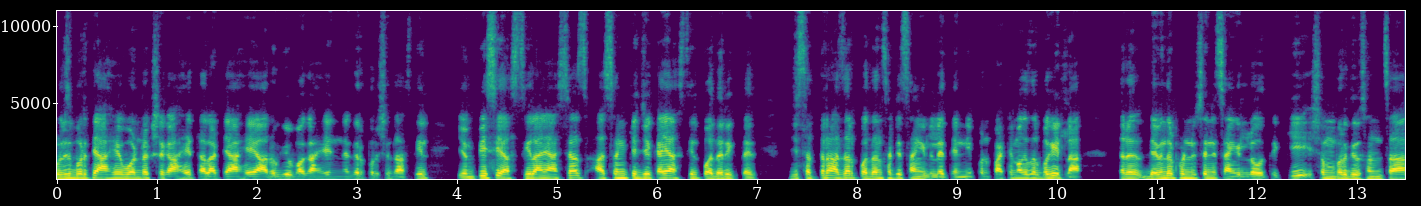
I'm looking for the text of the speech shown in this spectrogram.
पोलीस भरती आहे वनरक्षक आहे तलाठी आहे आरोग्य विभाग आहे नगर परिषद असतील एमपीसी असतील आणि अशाच असंख्य जे काही असतील पदं रिक्त आहेत जी सत्तर हजार पदांसाठी सांगितलेले आहेत त्यांनी. पण पाठीमाग जर बघितला तर देवेंद्र फडणवीस यांनी सांगितलं होतं की शंभर दिवसांचा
